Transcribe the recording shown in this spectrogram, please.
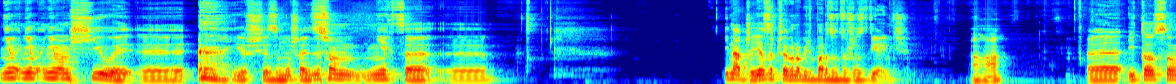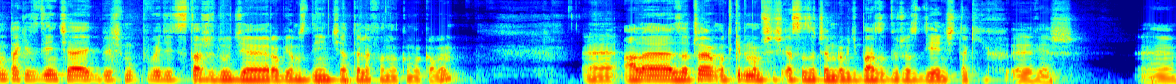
Nie, nie, nie mam siły y, już się zmuszać. Zresztą nie chcę. Y, inaczej, ja zacząłem robić bardzo dużo zdjęć. Aha. I to są takie zdjęcia, jakbyś mógł powiedzieć, starzy ludzie robią zdjęcia telefonem komórkowym. E, ale zacząłem, od kiedy mam 6S, zacząłem robić bardzo dużo zdjęć takich, e, wiesz, e,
